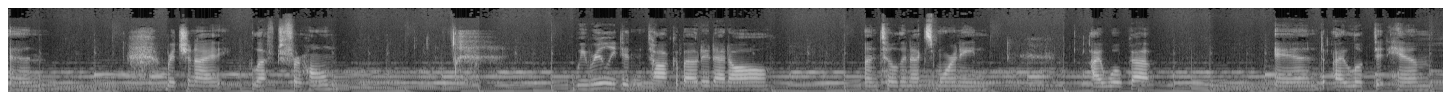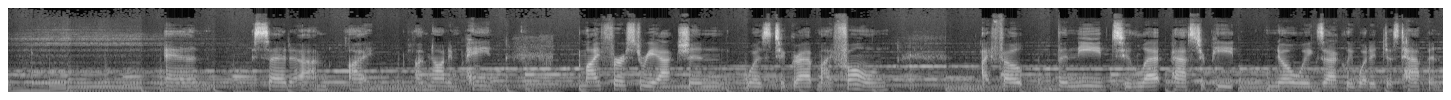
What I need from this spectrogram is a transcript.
and Rich and I left for home. We really didn't talk about it at all until the next morning. I woke up and I looked at him and said, I'm, I, I'm not in pain. My first reaction was to grab my phone. I felt the need to let Pastor Pete know exactly what had just happened.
